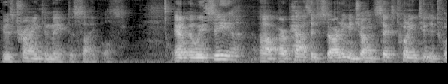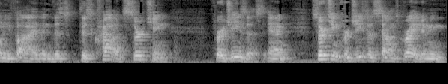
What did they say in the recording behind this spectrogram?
He was trying to make disciples. And, and we see uh, our passage starting in John 6, 22 to 25, and this, this crowd searching for Jesus. And searching for Jesus sounds great. I mean,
